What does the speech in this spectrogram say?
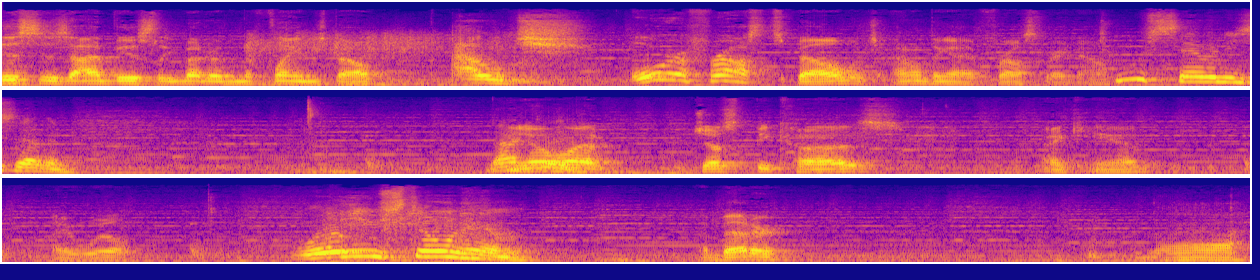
This is obviously better than the flame spell. Ouch. Or a frost spell, which I don't think I have frost right now. 277. Not you know good. what? Just because I can, I will. Will you stone him? I better. Ah,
